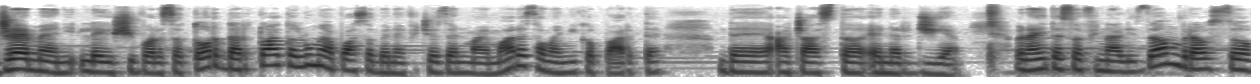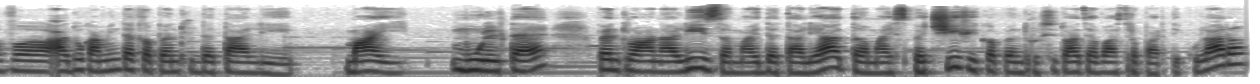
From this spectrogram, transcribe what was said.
gemeni, lei și vărsători, dar toată lumea poate să beneficieze în mai mare sau mai mică parte de această energie. Înainte să finalizăm, vreau să vă aduc aminte că pentru detalii mai multe pentru o analiză mai detaliată, mai specifică pentru situația voastră particulară,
